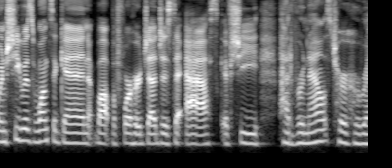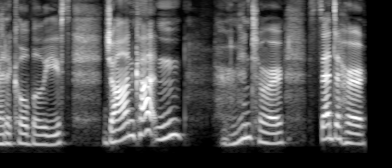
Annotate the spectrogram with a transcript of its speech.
when she was once again brought before her judges to ask if she had renounced her heretical beliefs. John Cotton, her mentor, said to her,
